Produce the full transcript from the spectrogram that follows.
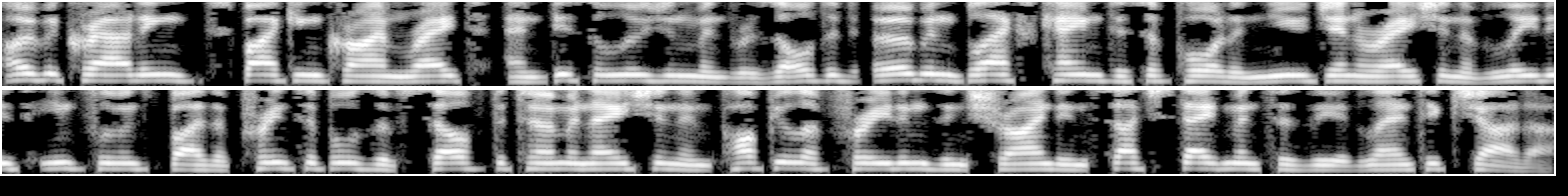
Overcrowding, spiking crime rates, and disillusionment resulted. Urban blacks came to support a new generation of leaders influenced by the principles of self-determination and popular freedoms enshrined in such statements as the Atlantic Charter.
